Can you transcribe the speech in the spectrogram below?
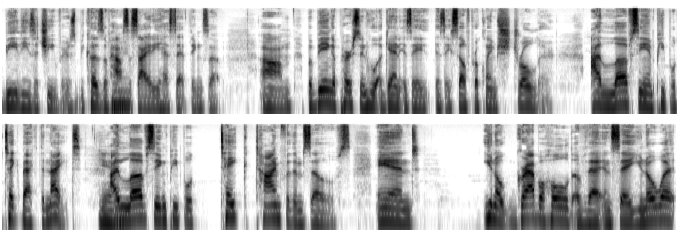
be these achievers because of how society has set things up. Um, but being a person who again is a is a self proclaimed stroller, I love seeing people take back the night. Yeah. I love seeing people take time for themselves and you know grab a hold of that and say you know what?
